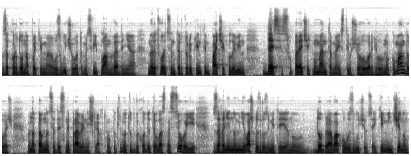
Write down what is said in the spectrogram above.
за кордон, а потім е, озвучуватиме свій план ведення миротворців на території України, тим паче, коли він десь суперечить моментами із тим, що говорить головнокомандувач, ну напевно, це десь неправильний шлях. Тому потрібно тут виходити власне з цього. І взагалі ну мені важко зрозуміти. Ну добре, Аваков озвучив це. Яким він чином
